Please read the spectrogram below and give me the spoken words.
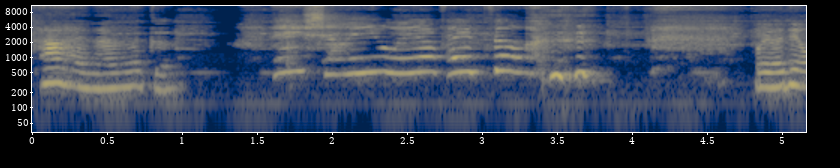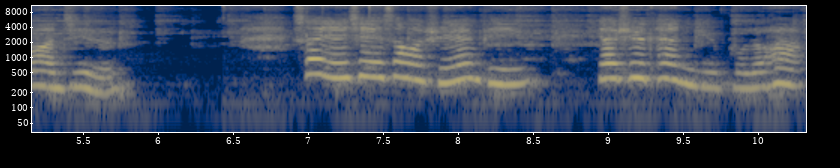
他还拿那个，哎，小英，我要拍照，我有点忘记了。上元谢送我许愿瓶，要去看女仆的话，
